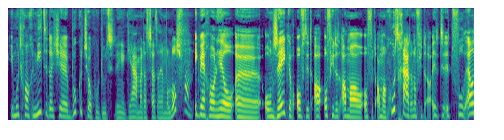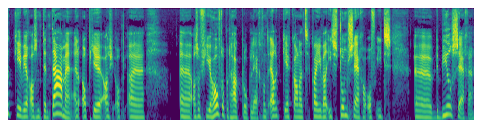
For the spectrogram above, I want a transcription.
je moet gewoon genieten dat je boek het zo goed doet. Dan denk ik, ja, maar dat staat er helemaal los van. Ik ben gewoon heel onzeker of, dit, of, je dat allemaal, of het allemaal goed gaat. En of je het, het, het voelt elke keer weer als een tentamen. En op je, als je op. eh, eh, alsof je je hoofd op het hakblok legt. Want elke keer kan, het, kan je wel iets stoms zeggen of iets eh debiels zeggen.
